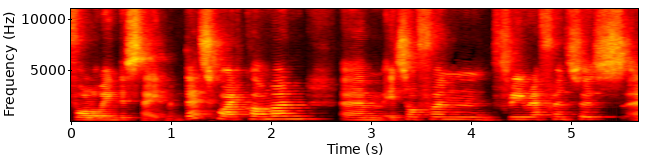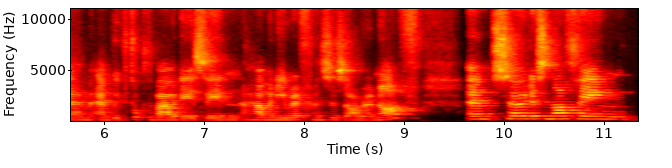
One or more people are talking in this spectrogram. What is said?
following the statement. That's quite common. Um, it's often three references, um, and we've talked about this in how many references are enough. Um, so there's nothing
